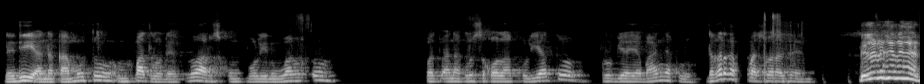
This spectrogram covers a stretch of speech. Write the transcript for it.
jadi anak kamu tuh empat loh, Dad. Lu harus kumpulin uang tuh buat anak lu sekolah kuliah tuh perlu biaya banyak loh. Dengar nggak pak suara saya? Dengar, dengar, dengar.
